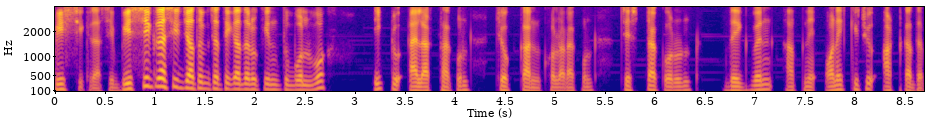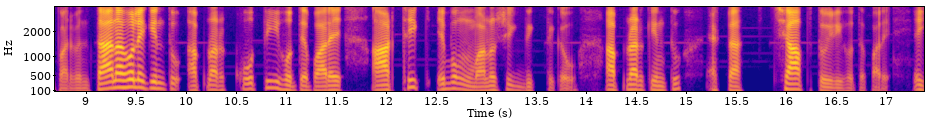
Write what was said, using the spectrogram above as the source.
বৃশ্চিক রাশি। বৃশ্চিক রাশির জাতক জাতিকাদেরও কিন্তু বলব, একটু অ্যালার্ট থাকুন। চোখ কান খোলা রাখুন। চেষ্টা করুন। দেখবেন আপনি অনেক কিছু আটকাতে পারবেন। তা না হলে কিন্তু আপনার ক্ষতি হতে পারে আর্থিক এবং মানসিক দিক থেকেও। আপনার কিন্তু একটা চাপ তৈরি হতে পারে। এই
